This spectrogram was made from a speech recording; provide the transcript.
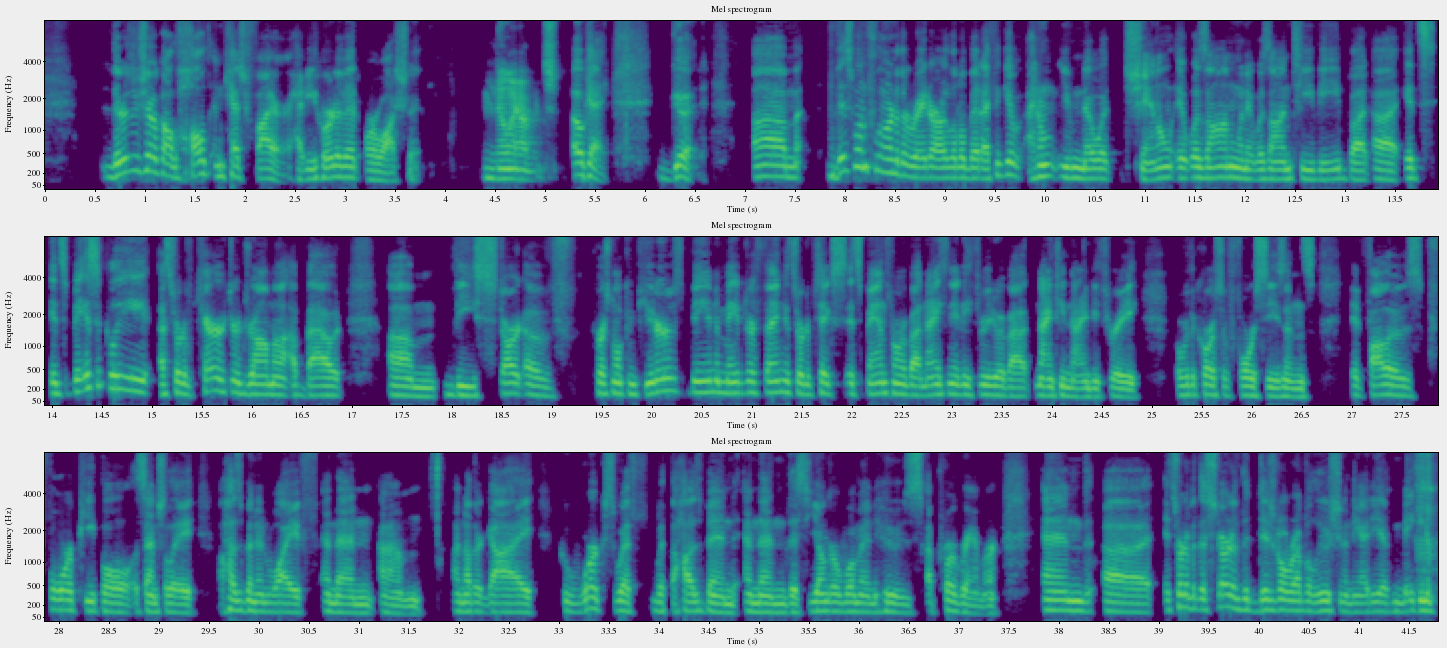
There's a show called *Halt and Catch Fire*. Have you heard of it or watched it? No, I haven't. Okay, good. Um, this one flew under the radar a little bit. I think it, I don't even know what channel it was on when it was on TV, but uh, it's it's basically a sort of character drama about um, the start of personal computers being a major thing. It sort of takes it spans from about 1983 to about 1993 over the course of four seasons. It follows four people essentially, a husband and wife, and then um, another guy who works with with the husband and then this younger woman who's a programmer. And uh, it's sort of at the start of the digital revolution and the idea of making a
